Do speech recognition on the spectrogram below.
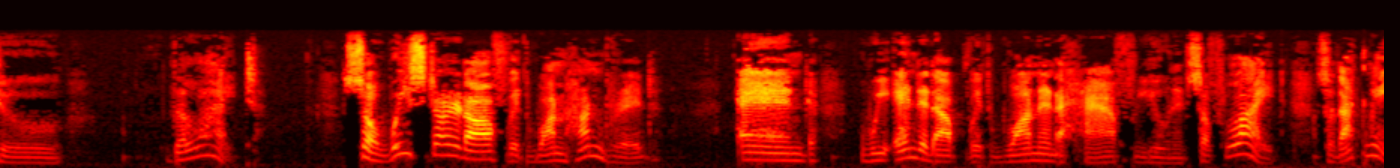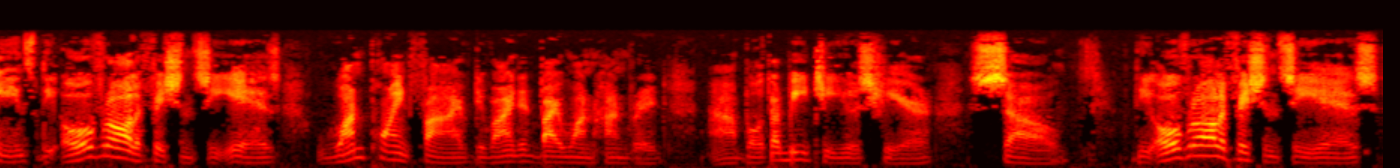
to the light. So we started off with 100 and we ended up with one and a half units of light. So that means the overall efficiency is 1.5 divided by 100. Uh, both are BTUs here. So the overall efficiency is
